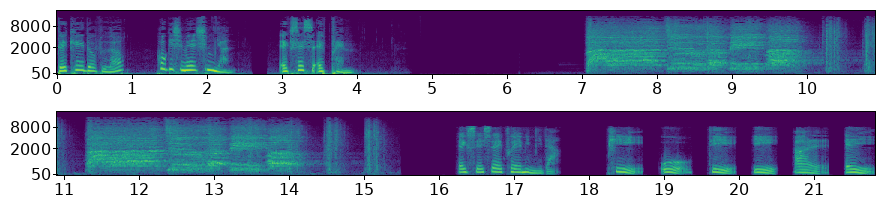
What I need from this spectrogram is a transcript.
Decade of Love, 호기심의 10년, XSFM. XSFM입니다. P, O, D, E, R, A.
